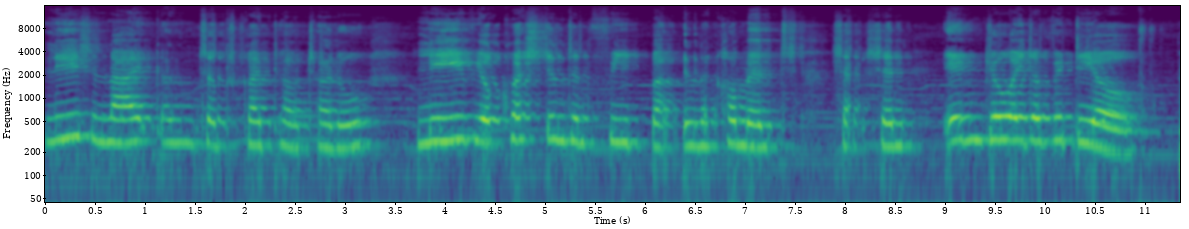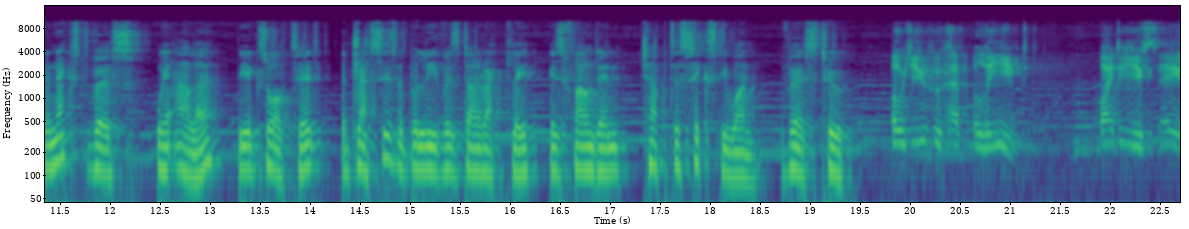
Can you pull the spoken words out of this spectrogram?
like and subscribe to our channel. Leave your questions and feedback in the comments section. Enjoy the video. The next verse, where Allah, the Exalted, addresses the believers directly, is found in chapter 61, verse 2. O you who have believed, why do you say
